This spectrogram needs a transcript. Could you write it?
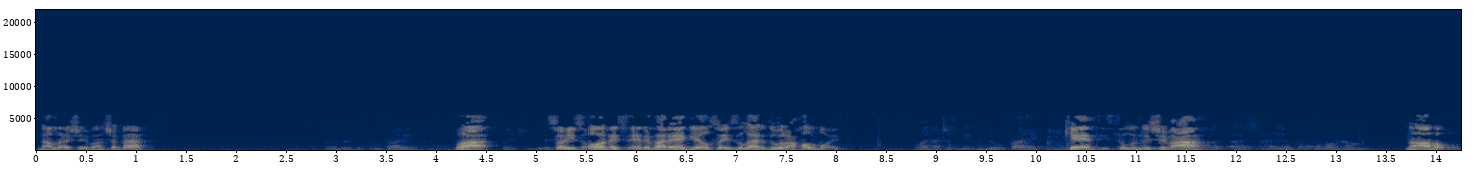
Not allowed to shave on Shabbat. So it? What? So you should do it. So he's honest erev haregel, so he's allowed to do it on Chol Moed. Why not just make him do it Friday? Can't. He's still in the shiva. But, uh, Yom Kippur, no,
